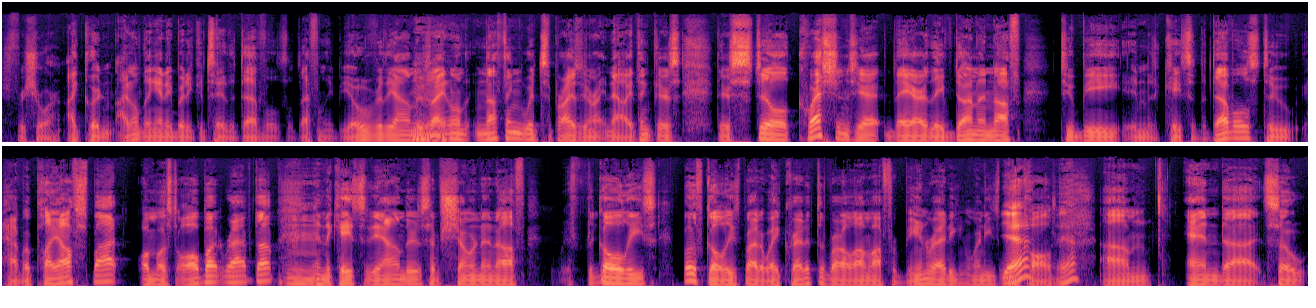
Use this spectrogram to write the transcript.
for, sure. I couldn't. I don't think anybody could say the Devils will definitely be over the Islanders. I don't. Nothing would surprise me right now. I think there's there's still questions yet there. They've done enough to be in the case of the Devils to have a playoff spot almost all but wrapped up. In the case of the Islanders, have shown enough with the goalies, both goalies, by the way. Credit to Varlamov for being ready when he's been Yeah, called. yeah. Um, and uh, so,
